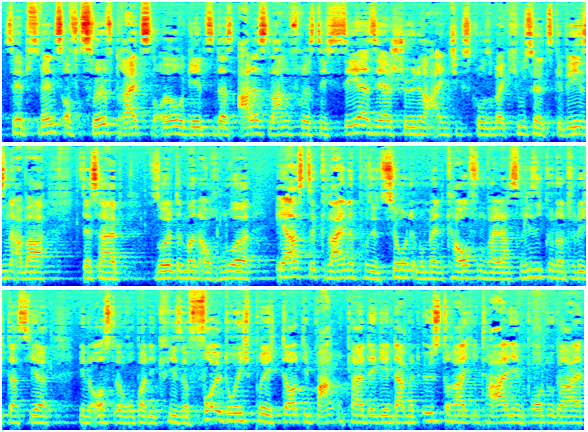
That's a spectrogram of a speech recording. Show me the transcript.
selbst wenn es auf 12, 13 Euro geht, sind das alles langfristig sehr, sehr schöne Einstiegskurse bei Q-Sales gewesen. Aber deshalb sollte man auch nur erste kleine Positionen im Moment kaufen, weil das Risiko natürlich, dass hier in Osteuropa die Krise voll durchbricht, dort die Banken pleite gehen, damit Österreich, Italien, Portugal,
